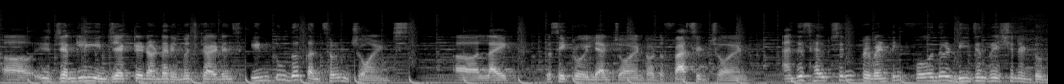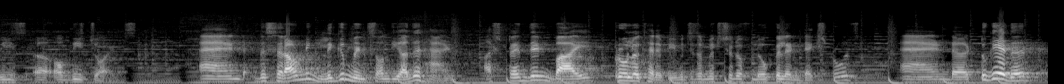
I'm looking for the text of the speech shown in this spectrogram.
uh, is generally injected under image guidance into the concerned joints uh, like the sacroiliac joint or the facet joint and this helps in preventing further degeneration into these uh, of these joints and the surrounding ligaments on the other hand are strengthened by prolotherapy which is a mixture of local and dextrose and uh, together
